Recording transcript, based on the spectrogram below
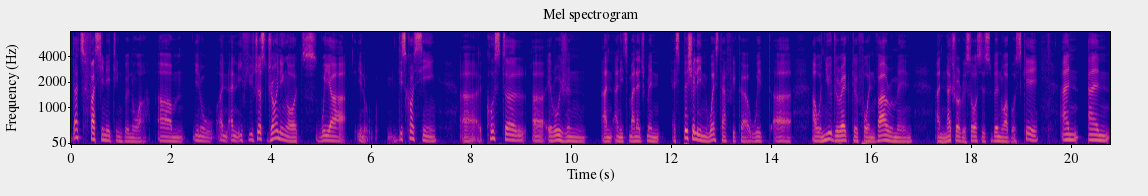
That's fascinating, Benoit. Um, you know, and, and if you're just joining us, we are, you know, discussing uh, coastal uh, erosion and, and its management, especially in West Africa, with uh, our new director for environment and natural resources, Benoit Bosquet. And, and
